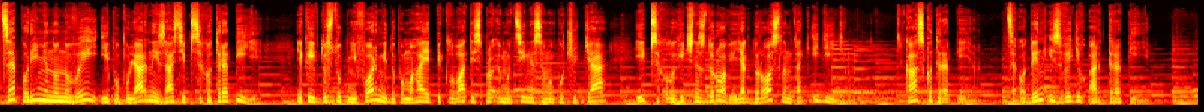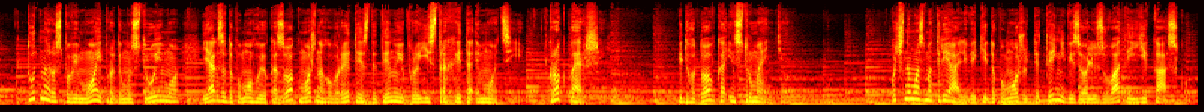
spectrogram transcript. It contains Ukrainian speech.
це порівняно новий і популярний засіб психотерапії, який в доступній формі допомагає піклуватись про емоційне самопочуття і психологічне здоров'я як дорослим, так і дітям. Каскотерапія це один із видів арт-терапії. Тут ми розповімо і продемонструємо, як за допомогою казок можна говорити з дитиною про її страхи та емоції. Крок перший підготовка інструментів. Почнемо з матеріалів, які допоможуть дитині візуалізувати її казку.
